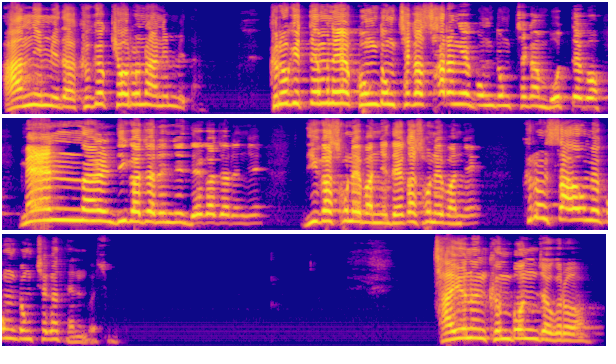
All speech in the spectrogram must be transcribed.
아닙니다. 그거 결혼 아닙니다. 그러기 때문에 공동체가 사랑의 공동체가 못 되고 맨날 네가 잘했니 내가 잘했니 네가 손해 봤니 내가 손해 봤니 그런 싸움의 공동체가 되는 것입니다. 자유는 근본적으로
